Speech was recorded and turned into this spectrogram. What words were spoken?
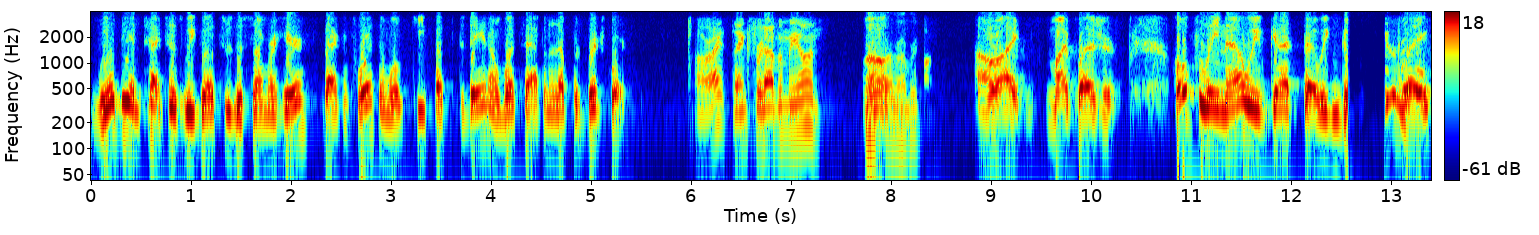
we'll be in touch as we go through the summer here, back and forth, and we'll keep up to date on what's happening up at Bridgeport. All right. Thanks for having me on. Oh, Robert. All right, my pleasure. Hopefully now we've got uh, we can go to June Lake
